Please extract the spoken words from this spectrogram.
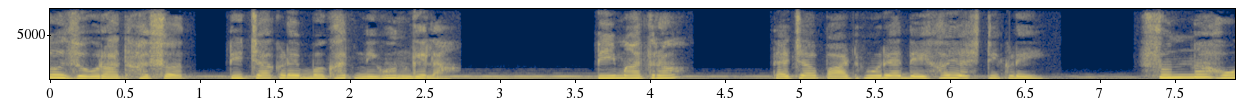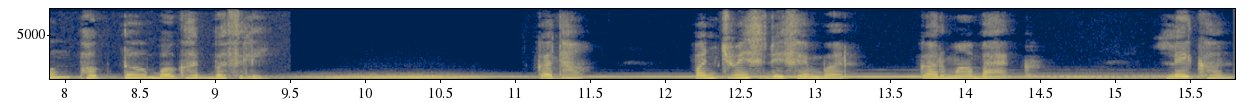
तो जोरात हसत तिच्याकडे बघत निघून गेला. ती मात्र त्याच्या पाठमोऱ्या देहयष्टीकडे सुन्न होऊन फक्त बघत बसली. कथा पंचवीस डिसेंबर कर्मा बॅक. लेखन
